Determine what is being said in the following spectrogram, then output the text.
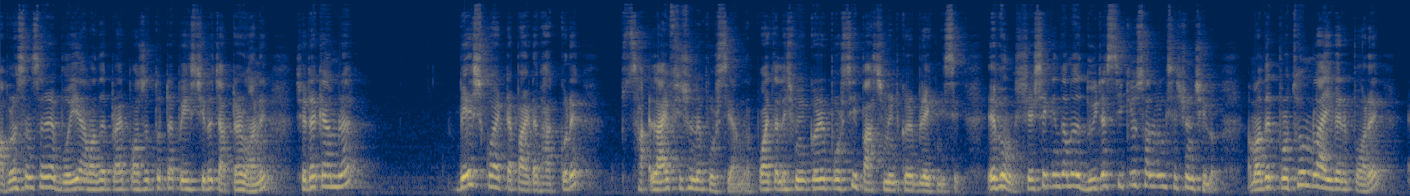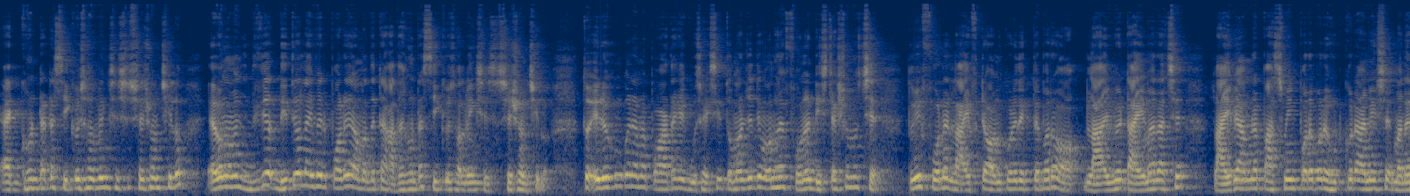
আবুল হাসান স্যারের বইয়ে আমাদের প্রায় পঁচাত্তরটা পেজ ছিল চ্যাপ্টার ওয়ানে সেটাকে আমরা বেশ কয়েকটা পার্টে ভাগ করে লাইভ সেশনে পড়ছি আমরা। পঁয়তাল্লিশ মিনিট করে পড়ছি, পাঁচ মিনিট করে ব্রেক নিছি। এবং শেষে কিন্তু আমাদের দুইটা সিকিউ সলভিং সেশন ছিল। আমাদের প্রথম লাইভের পরে এক ঘণ্টা একটা সিকিউ সলভিং সেশন ছিল এবং আমাদের দ্বিতীয় দ্বিতীয় লাইভের পরে আমাদের একটা আধা ঘণ্টা সিকিউ সলভিং সেশন ছিল। তো এরকম করে আমরা পড়াটাকে গুছাইছি। তোমার যদি মনে হয় ফোনে ডিস্ট্রাকশন হচ্ছে, তুমি ফোনে লাইভটা অন করে দেখতে পারো। লাইভে টাইমার আছে। লাইভে আমরা পাঁচ মিনিট পরে পরে হুট করে আমি এসে মানে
